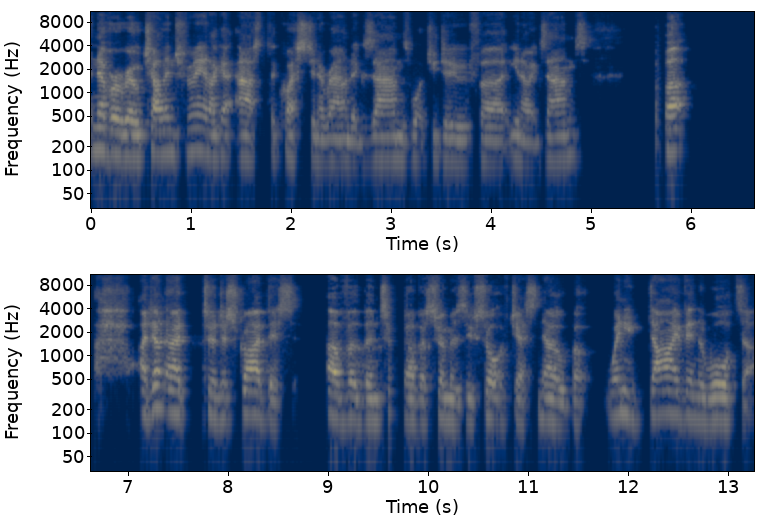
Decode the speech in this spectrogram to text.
never a real challenge for me. And I get asked the question around exams: What do you do for you know exams? But I don't know how to describe this other than to other swimmers who sort of just know. But when you dive in the water,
